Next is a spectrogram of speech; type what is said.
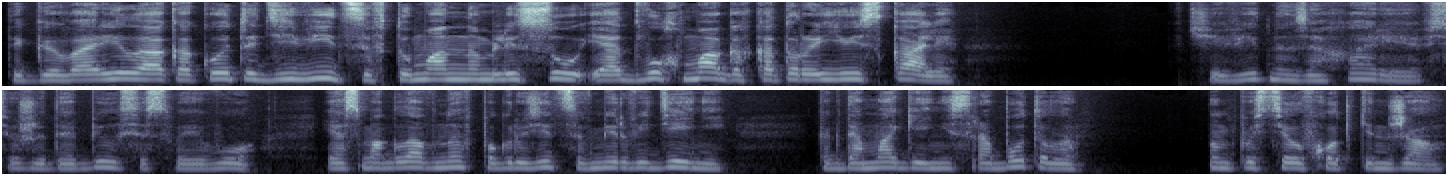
«Ты говорила о какой-то девице в туманном лесу и о двух магах, которые ее искали». Очевидно, Захария все же добился своего. Я смогла вновь погрузиться в мир видений. Когда магия не сработала, он пустил в ход кинжал.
